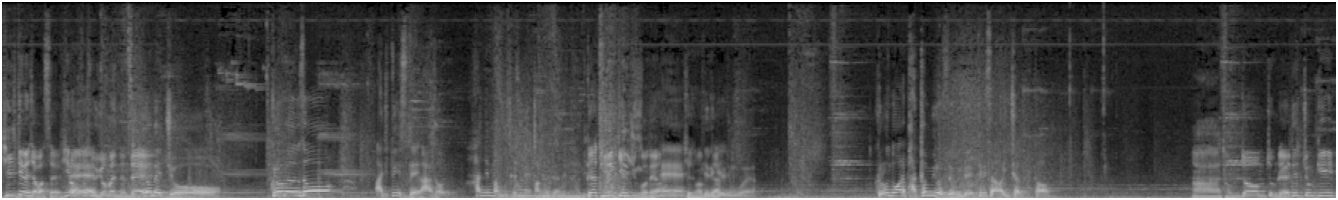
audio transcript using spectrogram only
heal 때문에 잡았어요. heal 없어서 네. 위험했는데. 위험했죠. 그러면서 아직도 1 stack. 아, 저한 입만 못했네, 방금 전에. 그냥 뒤에 heal 준 거네요. 네, 죄송합니다. 뒤늦게 해준 거예요. 그런 동안에 bottom 밀었어요, 근데 트리사가 2차 부터. 아, 점점 좀 red 쪽이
